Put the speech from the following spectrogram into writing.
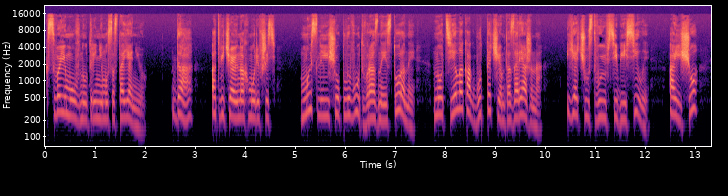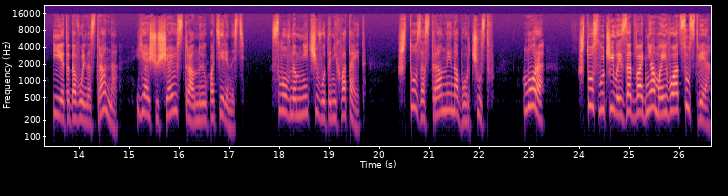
к своему внутреннему состоянию. «Да», — отвечаю, нахмурившись. Мысли еще плывут в разные стороны, но тело как будто чем-то заряжено. Я чувствую в себе силы. А еще, и это довольно странно, я ощущаю странную потерянность. Словно мне чего-то не хватает. Что за странный набор чувств? Мора, что случилось за два дня моего отсутствия?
